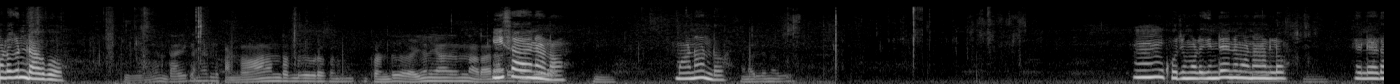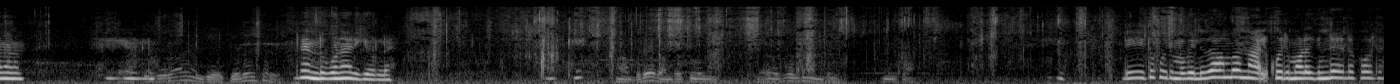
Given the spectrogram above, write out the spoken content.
ഞാൻ ഉണ്ടാവോ ഈ സാധനമാണോ? മണമുണ്ടോ? കുരുമുളകിന്റെ തന്നെ മണമാണല്ലോ. ഇലയുടെ മണം. രണ്ടു ഗുണമായിരിക്കുമല്ലേ ഓക്കെ ഇത് കുരുമു വലുതാകുമ്പോൾ നാല് കുരുമുളകിന്റെ ഇല പോലെ.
